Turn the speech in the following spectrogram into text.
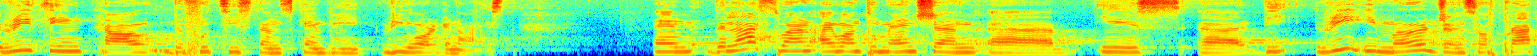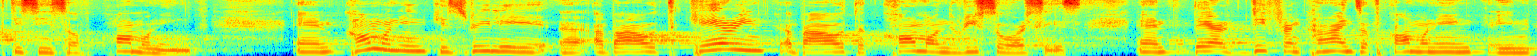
rethink how the food systems can be reorganized. And the last one I want to mention uh, is uh, the re-emergence of practices of commoning. And commoning is really uh, about caring about the common resources. And there are different kinds of commoning in,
